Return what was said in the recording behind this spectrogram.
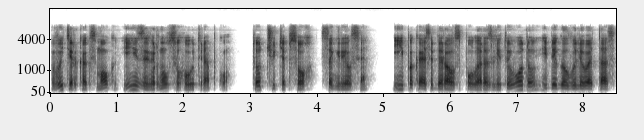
вытер как смог и завернул сухую тряпку. Тот чуть обсох, согрелся, и пока я собирал с пола разлитую воду и бегал выливать таз,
